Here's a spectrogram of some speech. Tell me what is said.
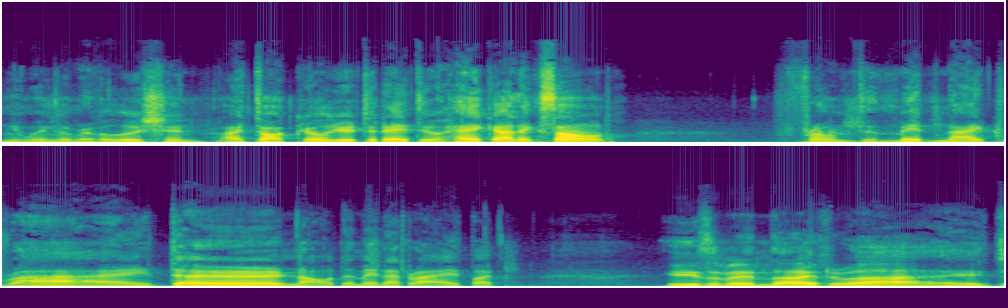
New England Revolution. I talked earlier today to Hank Alexandre from the Midnight Rider. No, the Midnight Ride, but he's a Midnight Rider.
